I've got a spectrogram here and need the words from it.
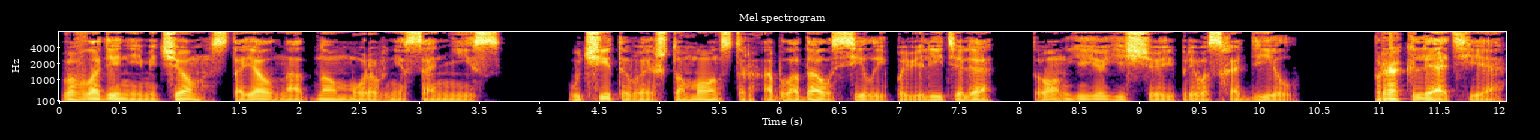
во владении мечом стоял на одном уровне с Анис. Учитывая, что монстр обладал силой повелителя, то он ее еще и превосходил. «Проклятие!»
